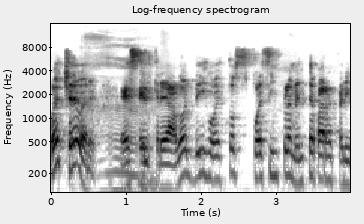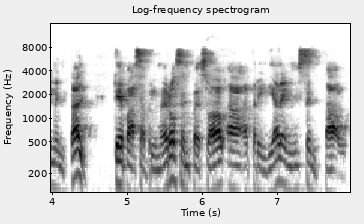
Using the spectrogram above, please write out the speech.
Pues chévere. Ah. Es, el creador dijo, esto fue simplemente para experimentar. ¿Qué pasa? Primero se empezó a, a, a tradear en un centavo.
